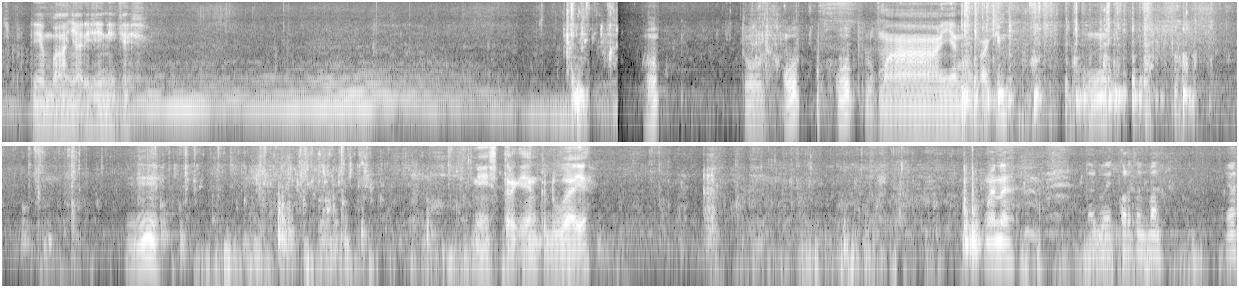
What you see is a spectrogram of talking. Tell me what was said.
Sepertinya banyak di sini guys. Up, tuh, up, up, lumayan ya Pak Hakim. Hmm. Hmm. Ini strike yang kedua ya. Mana? Ada dua ekor teman-teman. Ya,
